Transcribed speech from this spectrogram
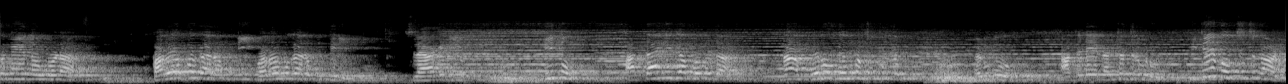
సమయంలో కూడా పరోపకారం నీ పరోపకార బుద్ధిని శ్లాఘని. నిన్ను అద్దానిగా పొందుట నా పూర్వ జన్మ సుకృతం అడుగు. అతడే నక్షత్రుడు ఇదే వచ్చుతున్నాడు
